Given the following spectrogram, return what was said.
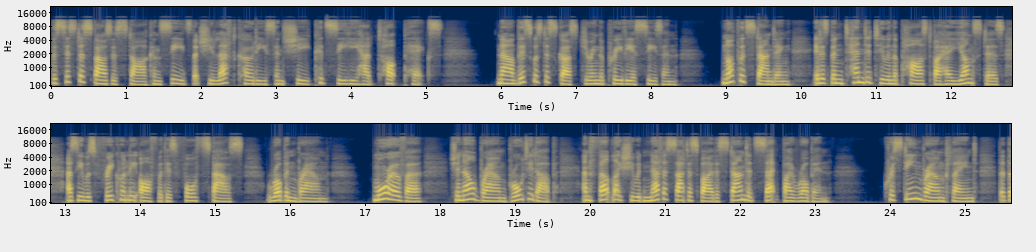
The sister spouse's star concedes that she left Kody since she could see he had top picks. Now, this was discussed during the previous season. Notwithstanding, it has been tended to in the past by her youngsters as he was frequently off with his fourth spouse, Robyn Brown. Moreover, Janelle Brown brought it up and felt like she would never satisfy the standards set by Robyn. Christine Brown claimed that the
